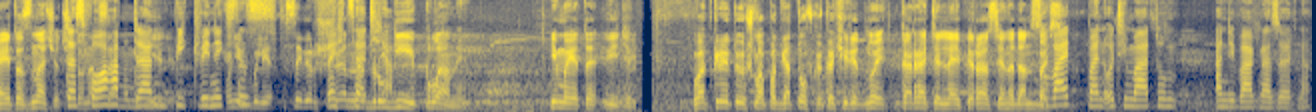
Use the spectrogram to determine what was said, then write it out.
а это значит, das что на самом деле biegt у них были совершенно ab. другие планы. И мы это видели. В открытую шла подготовка к очередной карательной операции на Донбассе. Soweit mein Ultimatum an die Wagner-Söldner.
